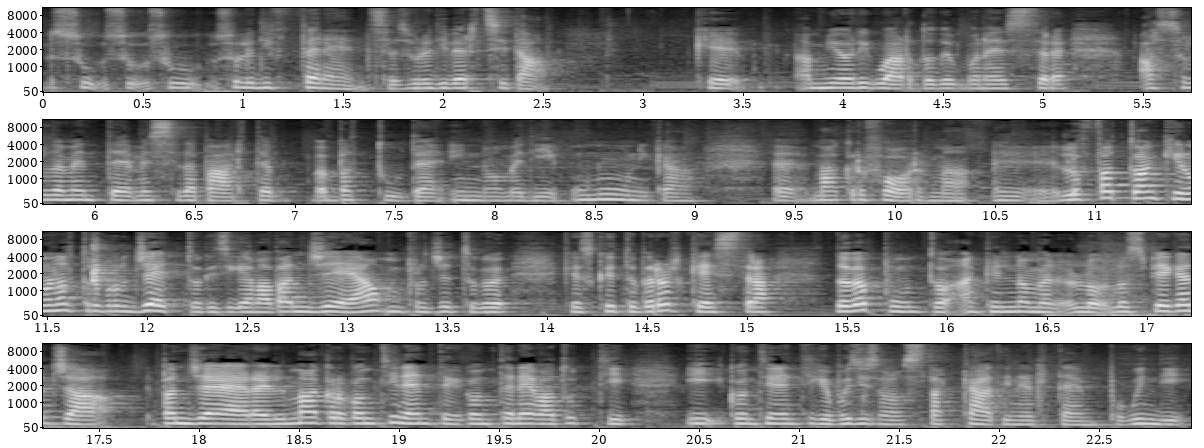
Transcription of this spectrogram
su, su, su, sulle differenze, sulle diversità. che a mio riguardo devono essere assolutamente messe da parte, abbattute in nome di un'unica eh, macroforma. Eh, l'ho fatto anche in un altro progetto che si chiama Pangea, un progetto che, che ho scritto per orchestra, dove appunto anche il nome lo, lo spiega già, Pangea era il macrocontinente che conteneva tutti i continenti che poi si sono staccati nel tempo, quindi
